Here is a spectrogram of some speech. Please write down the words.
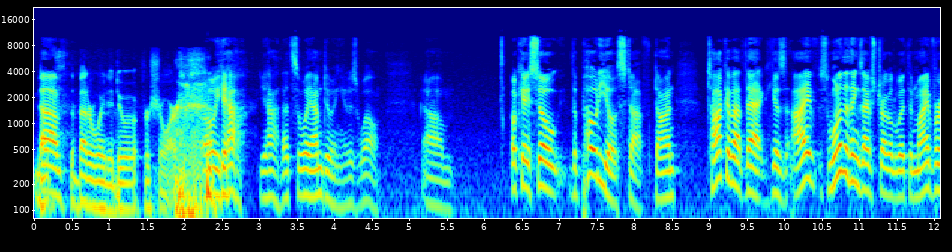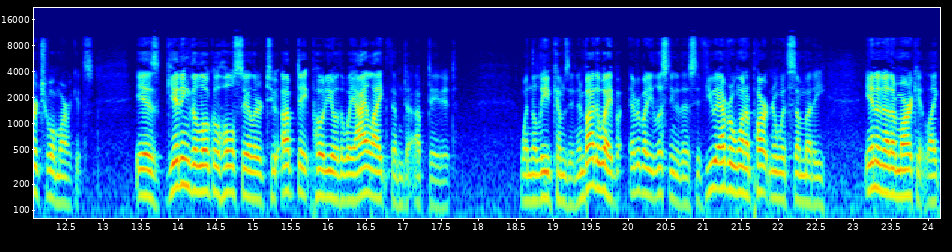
That's um, the better way to do it for sure. oh yeah, yeah. That's the way I'm doing it as well. Um, okay, so the Podio stuff, Don. Talk about that because I've so one of the things I've struggled with in my virtual markets is getting the local wholesaler to update Podio the way I like them to update it when the lead comes in. And by the way, everybody listening to this, if you ever want to partner with somebody in another market like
